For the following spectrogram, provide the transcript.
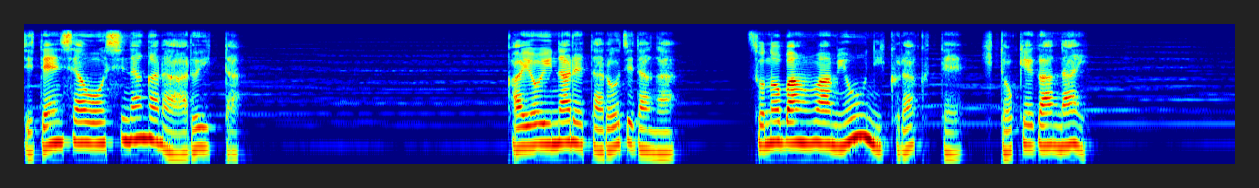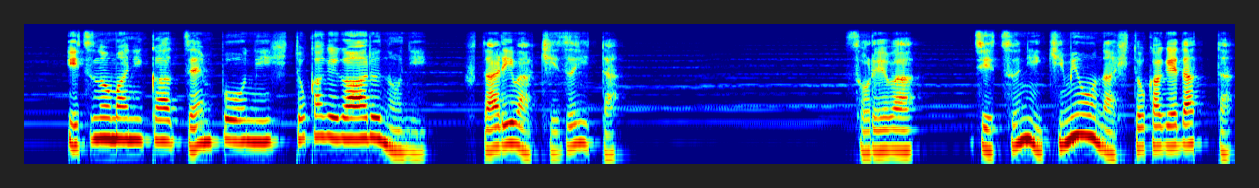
自転車を押しながら歩いた。通い慣れた路地だが、その晩は妙に暗くて人気がない。いつの間にか前方に人影があるのに、二人は気づいた。それは実に奇妙な人影だった。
